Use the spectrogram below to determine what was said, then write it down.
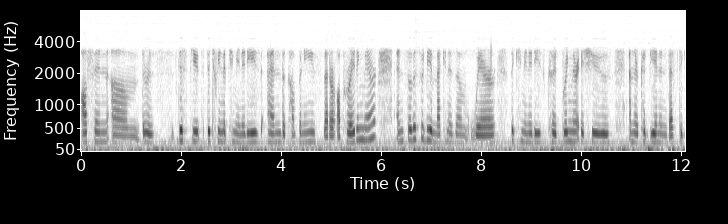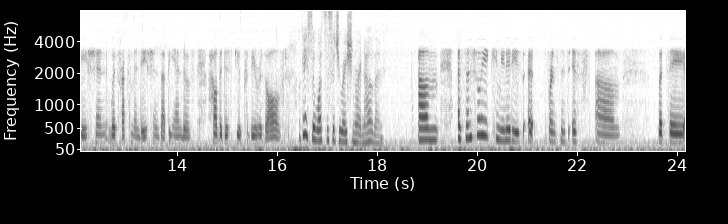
Often, um, there's disputes between the communities and the companies that are operating there. And so this would be a mechanism where the communities could bring their issues and there could be an investigation with recommendations at the end of how the dispute could be resolved. Okay, so what's the situation right now then? Um, essentially, communities, uh, for instance, if um, let's say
